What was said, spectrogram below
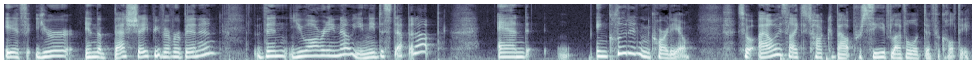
If you're in the best shape you've ever been in, then you already know you need to step it up. And included in cardio. So I always like to talk about perceived level of difficulty.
